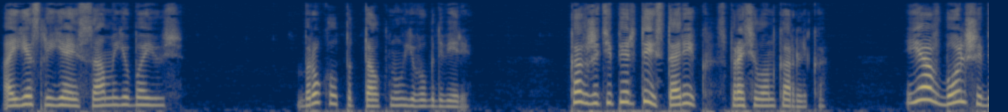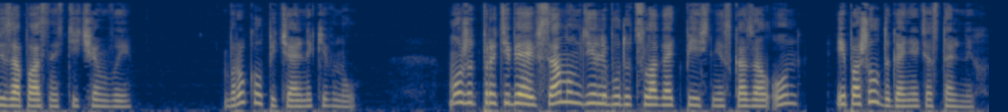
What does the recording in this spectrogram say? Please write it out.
«А если я и сам ее боюсь?» Брокол подтолкнул его к двери. «Как же теперь ты, старик?» — спросил он карлика. «Я в большей безопасности, чем вы». Брокол печально кивнул. «Может, про тебя и в самом деле будут слагать песни», — сказал он и пошел догонять остальных.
